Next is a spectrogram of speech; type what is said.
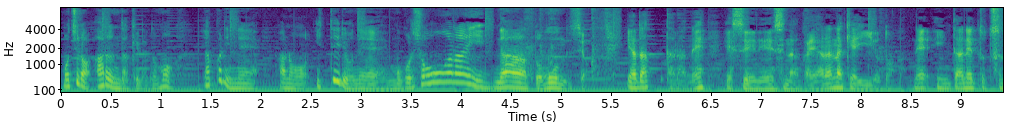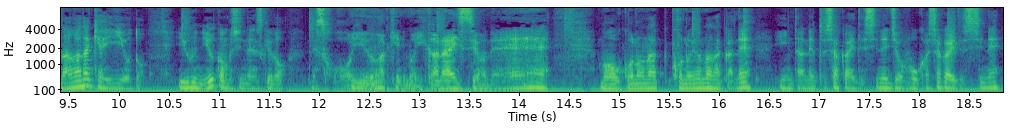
もちろんあるんだけれどもやっぱりね、あの、一定量ね、もうこれしょうがないなと思うんですよ。いや、だったらね、SNS なんかやらなきゃいいよと、ね、インターネットつながなきゃいいよというふうに言うかもしれないですけど、ね、そういうわけにもいかないですよね。もうこのな、この世の中ね、インターネット社会ですしね、情報化社会ですしね、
